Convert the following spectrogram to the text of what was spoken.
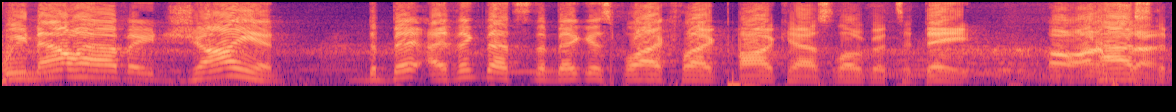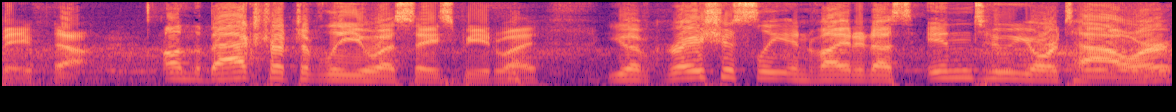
We now have a giant. The bi- I think that's the biggest Black Flag podcast logo to date. Oh, 100%. has to be. Yeah. On the backstretch of Lee USA Speedway, you have graciously invited us into your tower,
